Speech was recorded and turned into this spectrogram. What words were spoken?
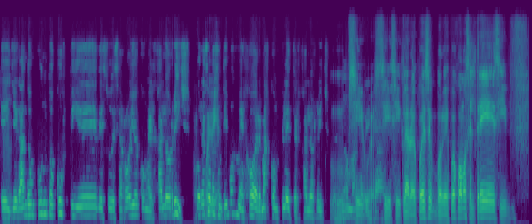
eh, llegando a un punto cúspide de su desarrollo con el Halo Reach. Por eso lo sentimos mejor, más completo el Halo Reach. pues, Mm, ¿no? Más Sí, pues, sí, sí, claro. Después, eh, porque después jugamos el 3 y pff,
